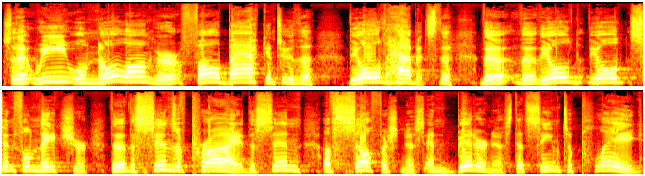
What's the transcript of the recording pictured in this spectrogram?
so that we will no longer fall back into the, the old habits, the, the, the, the, old, the old sinful nature, the, the sins of pride, the sin of selfishness and bitterness that seem to plague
